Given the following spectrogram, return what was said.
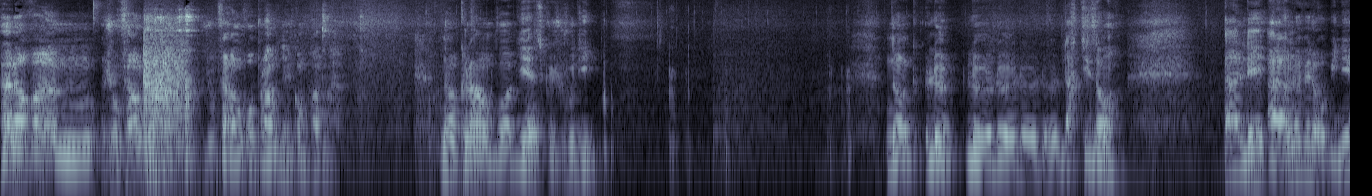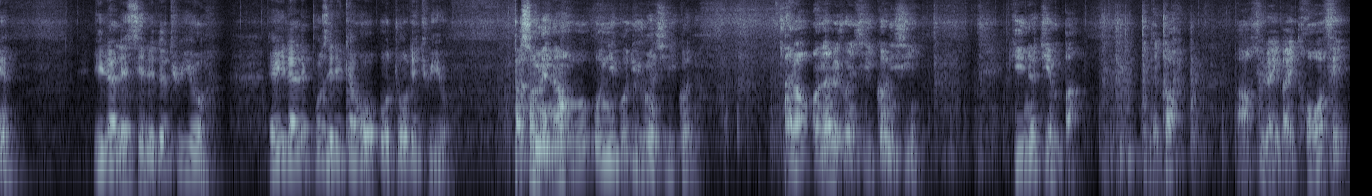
Alors, euh, je vais vous faire un gros plan. Je vous un gros plan, vous allez comprendre. Donc là, on voit bien ce que je vous dis. Donc, l'artisan le, le, a enlevé le robinet, il a laissé les deux tuyaux, et il allait poser les carreaux autour des tuyaux. Passons maintenant au, niveau du joint silicone. Alors, on a le joint silicone ici, qui ne tient pas. D'accord? Alors, celui-là, il va être refait.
